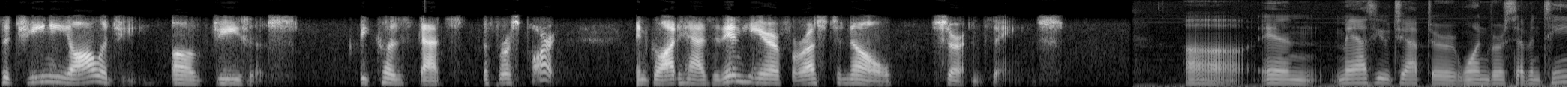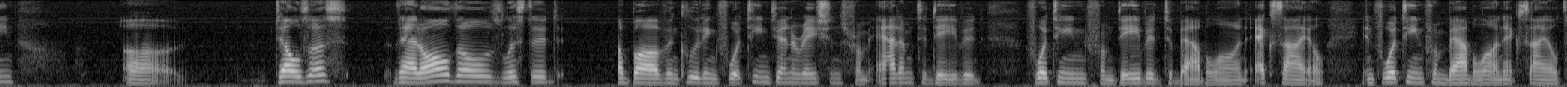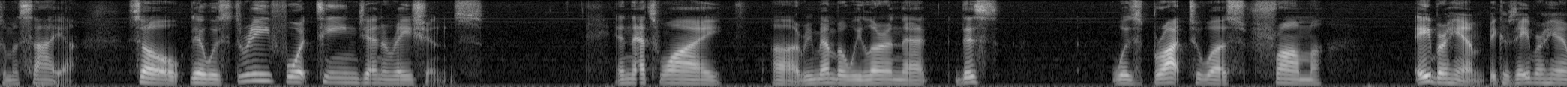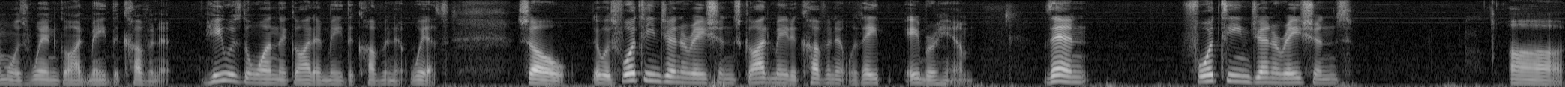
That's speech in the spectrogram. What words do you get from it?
the genealogy of Jesus because that's the first part. And God has it in here for us to know certain things. Uh, in Matthew chapter 1, verse 17, uh, tells us that all those listed above, including 14 generations from Adam to David, 14 from David to Babylon, exile, and 14 from Babylon, exile to Messiah. So there was three 14 generations. And that's why, uh, remember, we learned that this was brought to us from Abraham, because Abraham was when God made the covenant. He was the one that God had made the covenant with. So there was 14 generations. God made a covenant with Abraham. Then 14 generations uh,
